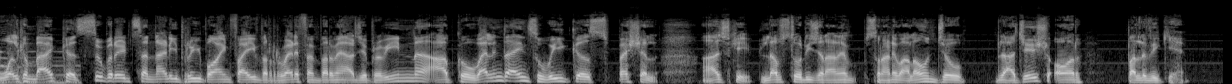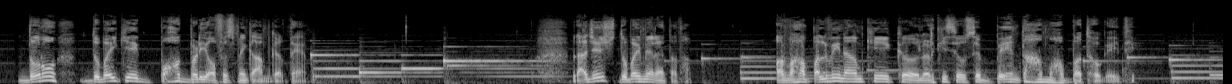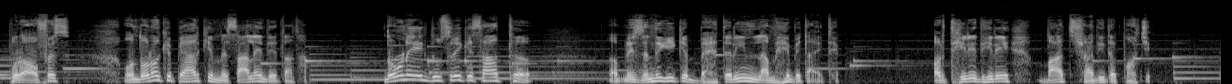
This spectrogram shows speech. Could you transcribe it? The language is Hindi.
Welcome back super hits 93.5 red FM पर मैं आरजे प्रवीण, आपको वैलेंटाइंस वीक स्पेशल आज की लव स्टोरी जनाने, सुनाने वाला हूँ जो राजेश और पल्लवी की है। दोनों दुबई के एक बहुत बड़ी ऑफ़िस में काम करते हैं। राजेश दुबई में रहता था और वहाँ पल्लवी नाम की एक लड़की से उसे बेनतहा मोहब्बत हो गई थी। पूरा ऑफ़िस उन दोनों के प्यार की मिसालें देता था। दोनों ने एक दूसरे के साथ अपनी ज़िंदगी के बेहतरीन लम्हे बिताए थे और धीरे धीरे बात शादी तक पहुँची।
